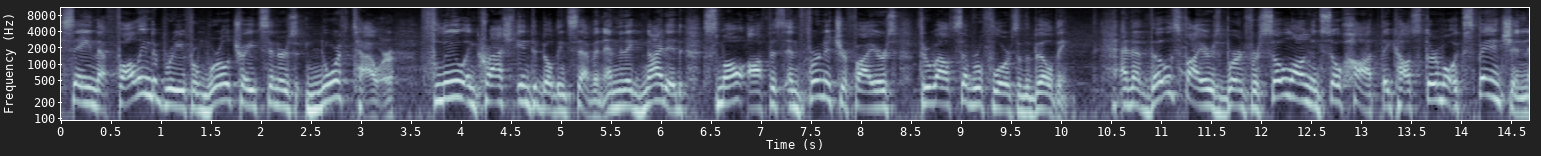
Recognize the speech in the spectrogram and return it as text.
saying that falling debris from World Trade Center's North Tower flew and crashed into Building 7 and then ignited small office and furniture fires throughout several floors of the building and that those fires burned for so long and so hot they caused thermal expansion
